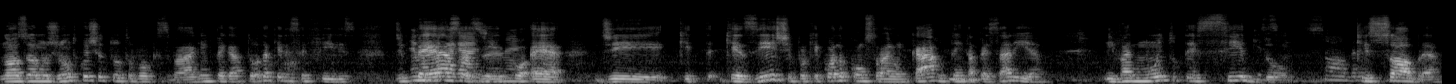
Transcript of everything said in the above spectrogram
nós vamos, junto com o Instituto Volkswagen, pegar todos aqueles refiles de É peças bagagem, né? é, de, que, que existe, porque quando constrói um carro, Uhum. tem tapeçaria. E vai muito Que tecido sobra. que sobra,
